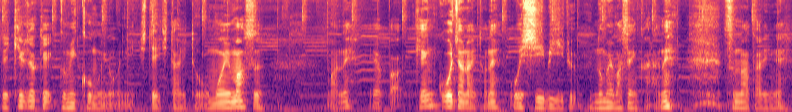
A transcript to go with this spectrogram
できるだけ組み込むようにしていきたいと思います。まあね、やっぱ健康じゃないとね、美味しいビール飲めませんからね。そのあたりね、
